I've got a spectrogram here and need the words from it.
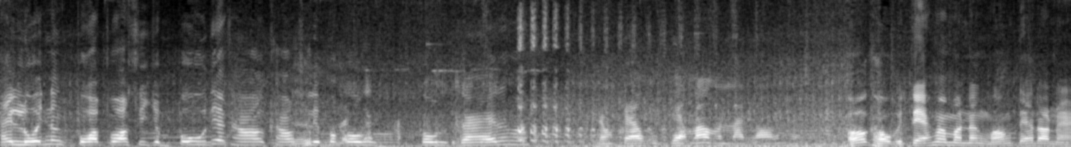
ហើយលួចនឹងពណ៌ពណ៌ស៊ីចម្ពូទៀតខោខោស្លៀករបស់កូនកូនកែហ្នឹង ខ្ញុំក្រៅពីផ្ទះមកមិនណាច់ងអូក្រៅពីផ្ទះមកមកនឹងហ្មងផ្ទះដល់ណា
